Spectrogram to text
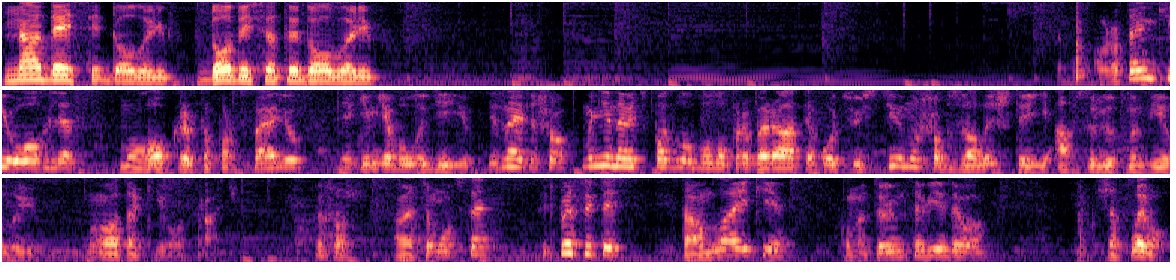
на 10 доларів, до 10 доларів. Коротенький огляд мого криптопортфелю, яким я володію. І знаєте що? Мені навіть впадло було прибирати оцю стіну, щоб залишити її абсолютно білою. Ну, отакий осрач. Ну що ж, а на цьому все. Підписуйтесь, ставимо лайки, коментуємо це відео. Щасливо!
